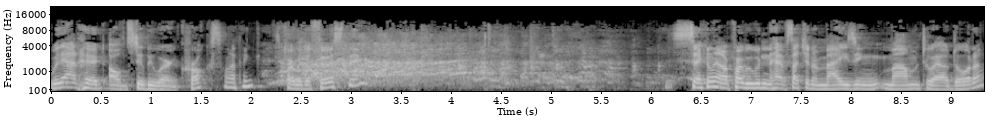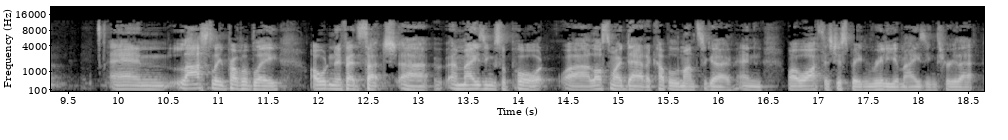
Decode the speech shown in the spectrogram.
without her, I'd still be wearing Crocs, I think. It's probably the first thing. Secondly, I probably wouldn't have such an amazing mum to our daughter. And lastly, probably, I wouldn't have had such uh, amazing support. Uh, I lost my dad a couple of months ago, and my wife has just been really amazing through that.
